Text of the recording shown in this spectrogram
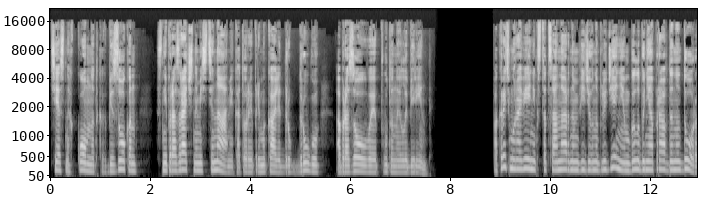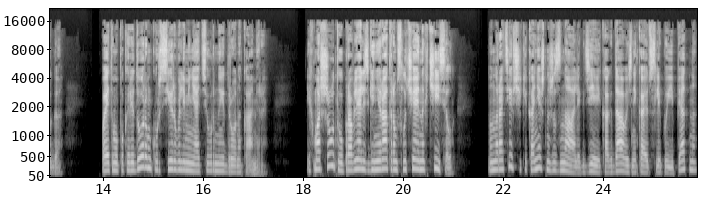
тесных комнатках без окон, с непрозрачными стенами, которые примыкали друг к другу, образовывая путанный лабиринт. Покрыть муравейник стационарным видеонаблюдением было бы неоправданно дорого, поэтому по коридорам курсировали миниатюрные дронокамеры. Их маршруты управлялись генератором случайных чисел, но нарративщики, конечно же, знали, где и когда возникают слепые пятна,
